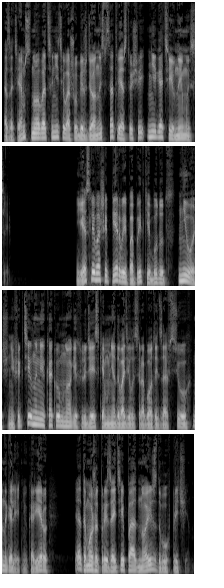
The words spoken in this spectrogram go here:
а затем снова оцените вашу убежденность в соответствующей негативной мысли. Если ваши первые попытки будут не очень эффективными, как и у многих людей, с кем мне доводилось работать за всю многолетнюю карьеру, это может произойти по одной из двух причин.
